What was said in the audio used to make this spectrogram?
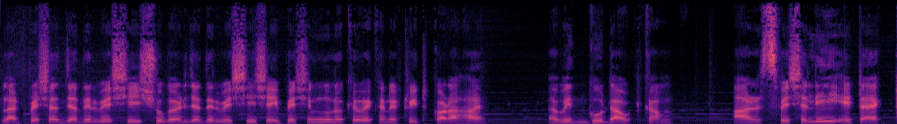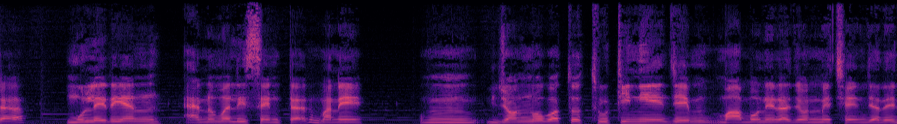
ব্লাড প্রেশার যাদের বেশি সুগার যাদের বেশি, সেই পেশেন্টগুলোকেও এখানে ট্রিট করা হয় উইথ গুড আউটকাম আর স্পেশালি এটা একটা মুলেরিয়ান অ্যানোমালি সেন্টার মানে জন্মগত ত্রুটি নিয়ে যে মা বোনেরা জন্মেছেন, যাদের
